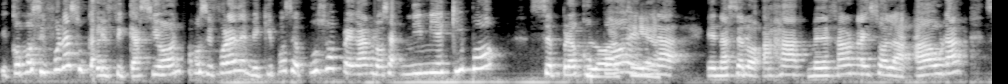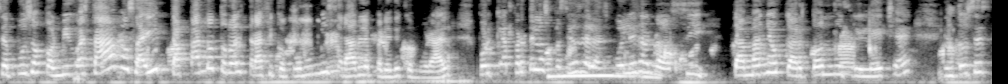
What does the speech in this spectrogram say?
y como si fuera su calificación, como si fuera de mi equipo, se puso a pegarlo, o sea, ni mi equipo se preocupó en ir a, en hacerlo, ajá, me dejaron ahí sola, Aura se puso conmigo, estábamos ahí tapando todo el tráfico con un miserable periódico mural, porque aparte los pasillos de la escuela eran así, tamaño cartón nutrileche, entonces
